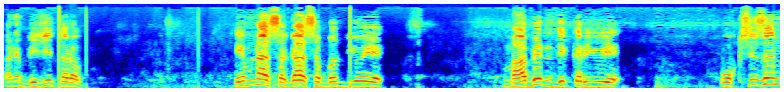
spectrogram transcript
અને બીજી તરફ એમના સગા સંબંધીઓએ મા બેન દીકરીઓએ ઓક્સિજન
